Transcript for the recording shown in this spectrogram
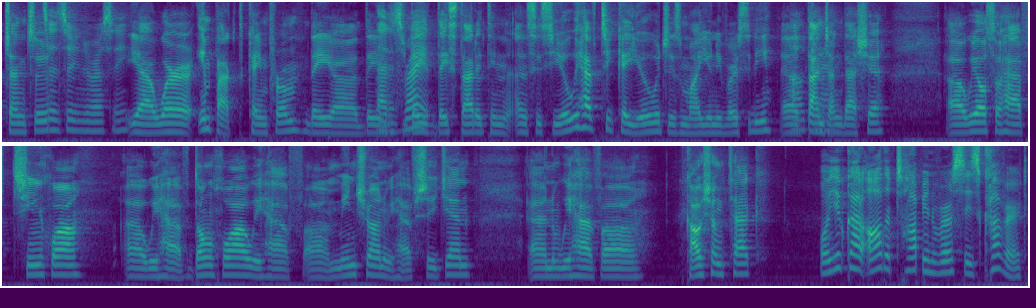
Chengchi. Zhengzhou University. Yeah, where Impact came from. They uh, they, That is they right. they studied in NCCU. We have TKU, which is my university, uh, Okay. Danjiang. Uh, we also have Tsinghua. Uh, we have Donghua. We have uh, Minchuan. We have Shijian, and we have uh, Kaohsiung Tech. Well, you've got all the top universities covered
